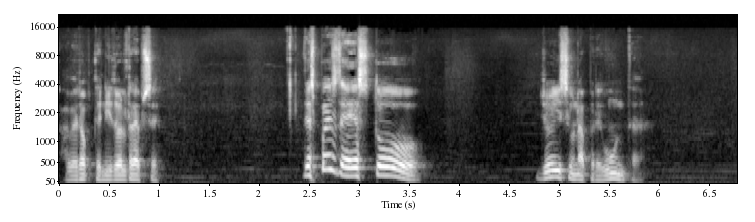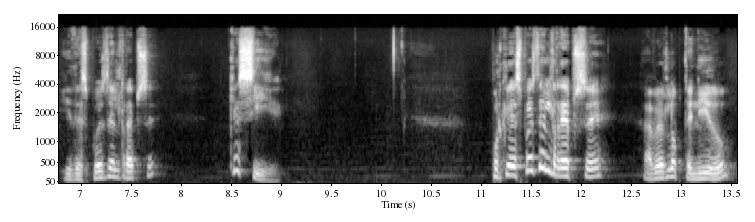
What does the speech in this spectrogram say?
haber obtenido el REPSE. Después de esto, yo hice una pregunta. ¿Y después del REPSE? ¿Qué sigue? Porque después del REPSE, haberlo obtenido,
